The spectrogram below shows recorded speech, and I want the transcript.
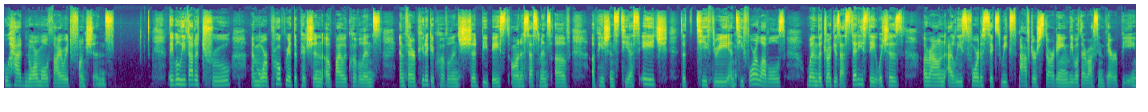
who had normal thyroid functions. They believe that a true and more appropriate depiction of bioequivalence and therapeutic equivalence should be based on assessments of a patient's TSH, the T3 and T4 levels when the drug is at steady state, which is around at least four to six weeks after starting levothyroxine therapy.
